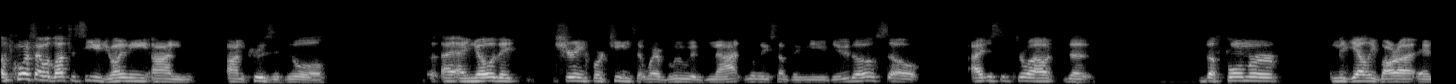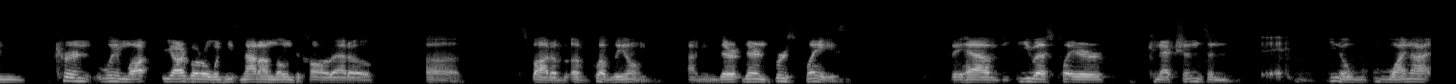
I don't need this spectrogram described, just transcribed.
of course, I would love to see you join me on on Cruz Azul. I, I know that cheering for teams that wear blue is not really something you do, though. So I just throw out the the former Miguel Ibarra and current William Yarbrough when he's not on loan to Colorado uh, spot of, of Club Leon. I mean, they're they're in first place. They have U.S. player connections, and eh, you know why not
